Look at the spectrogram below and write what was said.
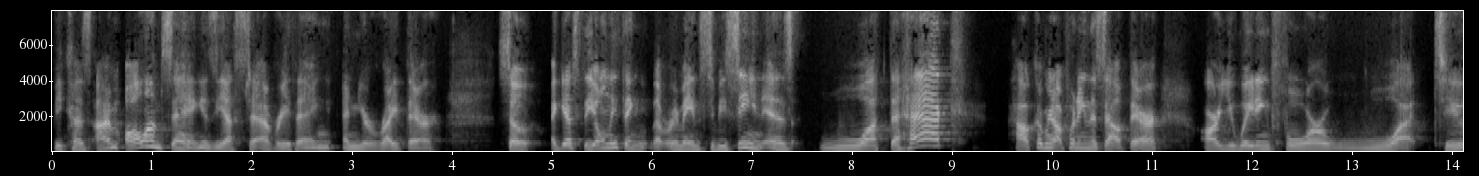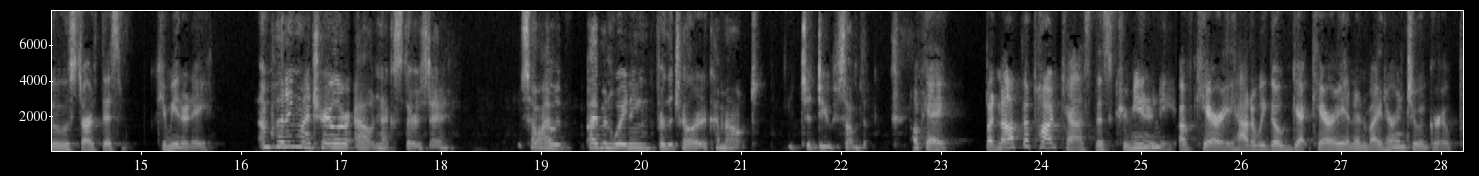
Because I'm all I'm saying is yes to everything and you're right there. So I guess the only thing that remains to be seen is what the heck? How come you're not putting this out there? Are you waiting for what to start this community? I'm putting my trailer out next Thursday. So I would I've been waiting for the trailer to come out to do something. Okay. But not the podcast, this community mm-hmm. of Carrie. How do we go get Carrie and invite her into a group?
